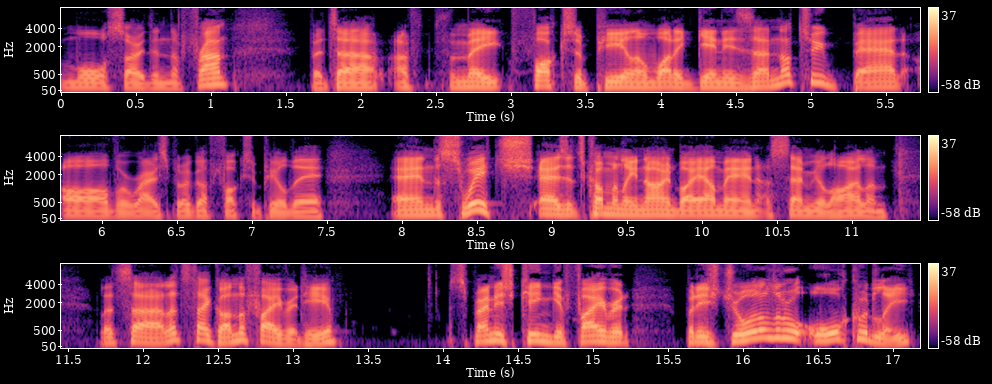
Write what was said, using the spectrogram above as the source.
more so than the front. But uh, uh, for me, Fox Appeal, and what again is uh, not too bad of a race, but I've got Fox Appeal there. And the switch, as it's commonly known by our man Samuel Hylam. Let's uh, let's take on the favourite here. Spanish King, your favourite, but he's drawn a little awkwardly.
